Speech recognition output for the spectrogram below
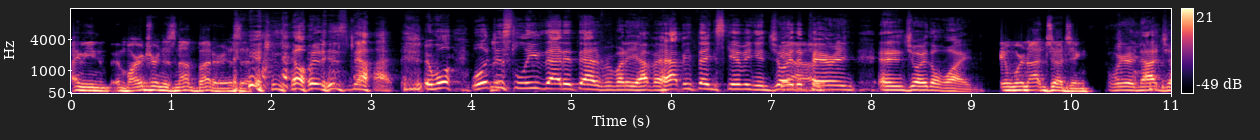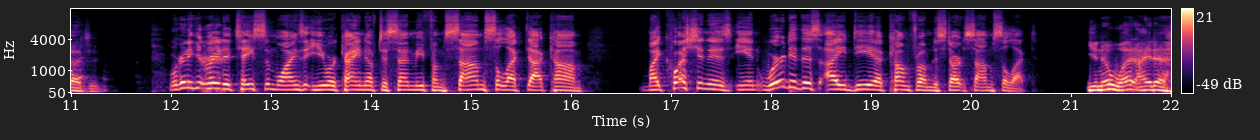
I mean, margarine is not butter, is it? no, it is not. And we'll we'll just leave that at that. Everybody, have a happy Thanksgiving. Enjoy yeah, the pairing and enjoy the wine. And we're not judging. We're not judging. We're gonna get ready to taste some wines that you were kind enough to send me from SommSelect.com. My question is, Ian, where did this idea come from to start Somm Select? You know what? I had a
